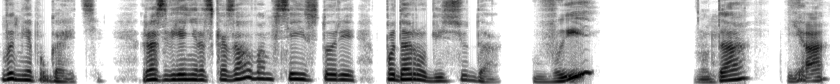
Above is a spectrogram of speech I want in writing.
вы меня пугаете. Разве я не рассказал вам все истории по дороге сюда? Вы? Ну да, я.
